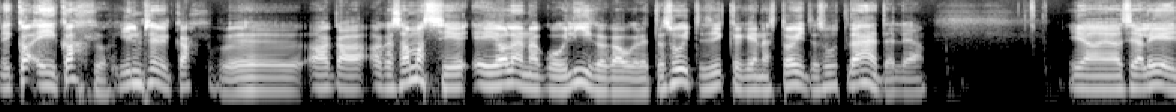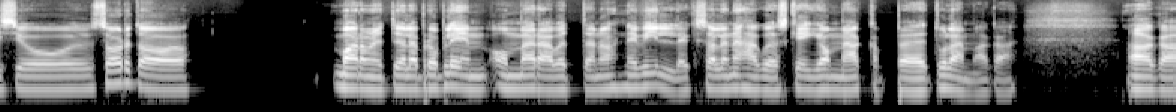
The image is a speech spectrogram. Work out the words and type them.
ei, ka, ei kahju, ilmselgelt kahju, äh, aga, aga samas see ei ole nagu liiga kaugel, et ta suutis ikkagi ennast hoida suht lähedal ja ja, ja seal ees ju Sordo ma arvan, et ei ole probleem homme ära võtta, noh, Neville, eks ole näha, kuidas keegi homme hakkab äh, tulema, aga aga,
